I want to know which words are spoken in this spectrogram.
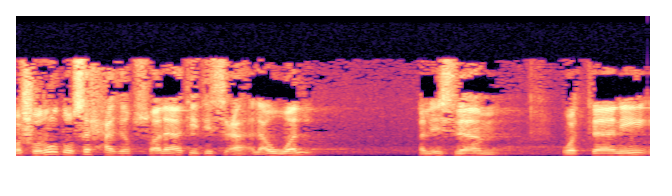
وشروط صحة الصلاة تسعة الأول الإسلام والثاني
